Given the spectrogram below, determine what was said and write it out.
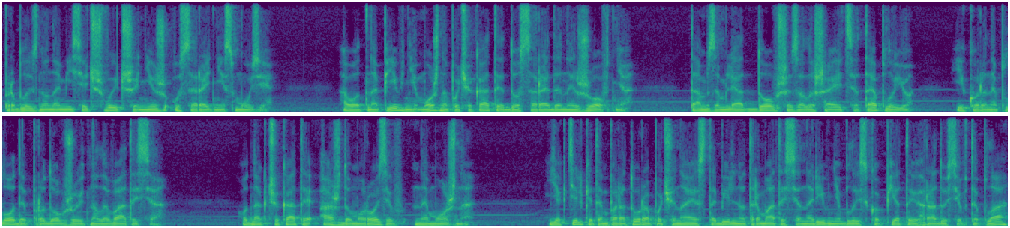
приблизно на місяць швидше, ніж у середній смузі. А от на півдні можна почекати до середини жовтня. Там земля довше залишається теплою, і коренеплоди продовжують наливатися. Однак чекати аж до морозів не можна. Як тільки температура починає стабільно триматися на рівні близько 5 градусів тепла,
